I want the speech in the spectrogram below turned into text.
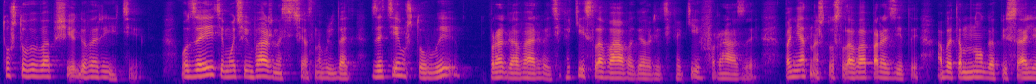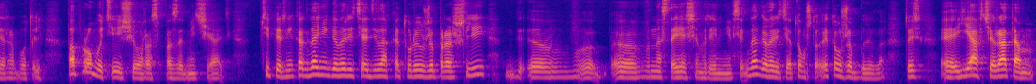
То, что вы вообще говорите – вот за этим очень важно сейчас наблюдать, за тем, что вы проговариваете, какие слова вы говорите, какие фразы. Понятно, что слова паразиты. Об этом много писали и работали. Попробуйте еще раз позамечать. Теперь никогда не говорите о делах, которые уже прошли э, в, э, в настоящем времени. Всегда говорите о том, что это уже было. То есть э, я вчера там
